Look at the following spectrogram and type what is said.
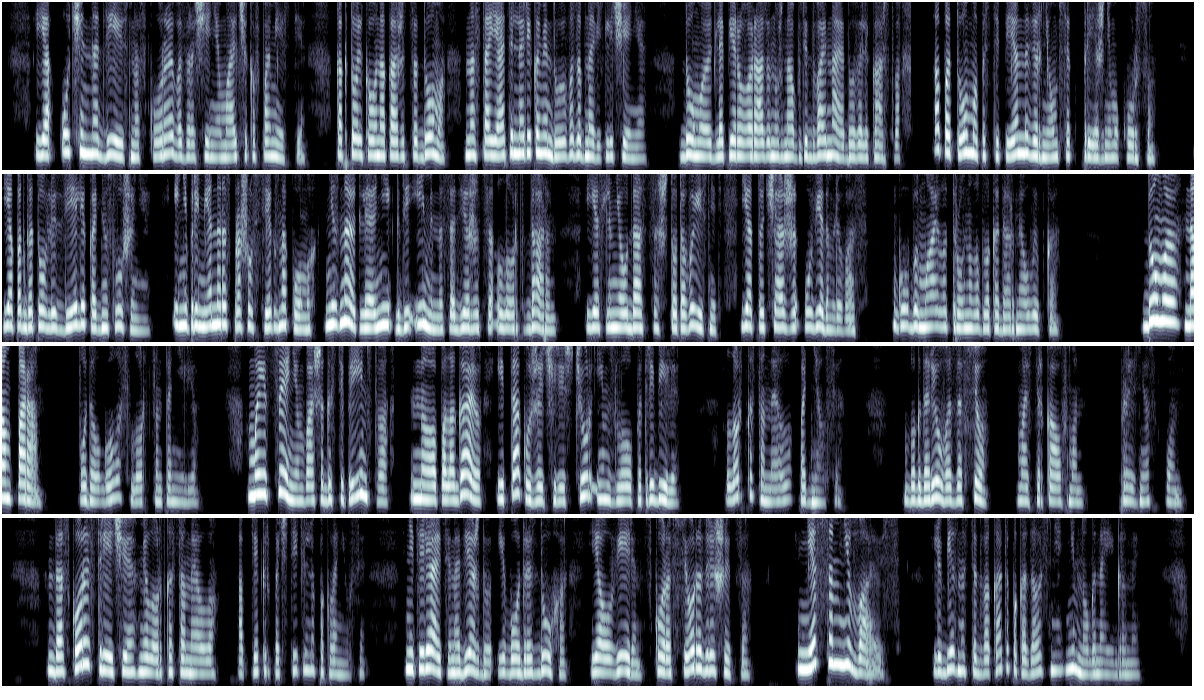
«Я очень надеюсь на скорое возвращение мальчика в поместье. Как только он окажется дома, настоятельно рекомендую возобновить лечение. Думаю, для первого раза нужна будет двойная доза лекарства, а потом мы постепенно вернемся к прежнему курсу. Я подготовлю зелье ко дню слушания и непременно расспрошу всех знакомых, не знают ли они, где именно содержится лорд Даррен. Если мне удастся что-то выяснить, я тотчас же уведомлю вас». Губы Майла тронула благодарная улыбка. «Думаю, нам пора», — подал голос лорд Сантонильо. «Мы ценим ваше гостеприимство, но, полагаю, и так уже чересчур им злоупотребили. Лорд Кастанелло поднялся. «Благодарю вас за все, мастер Кауфман», — произнес он. «До скорой встречи, милорд Кастанелло», — аптекарь почтительно поклонился. «Не теряйте надежду и бодрость духа. Я уверен, скоро все разрешится». «Не сомневаюсь». Любезность адвоката показалась мне немного наигранной.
